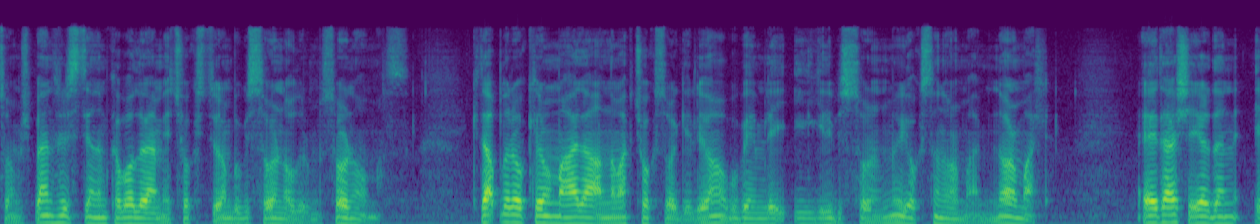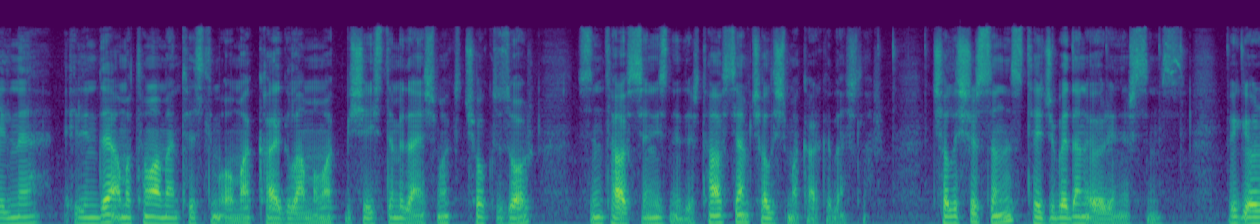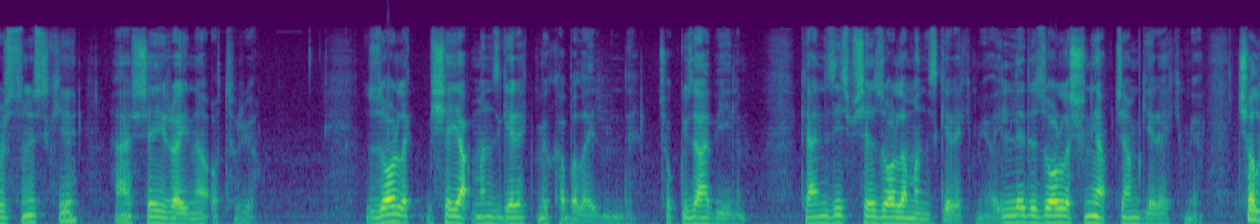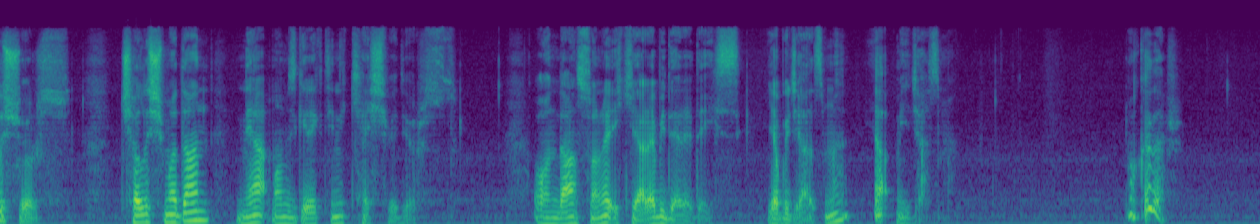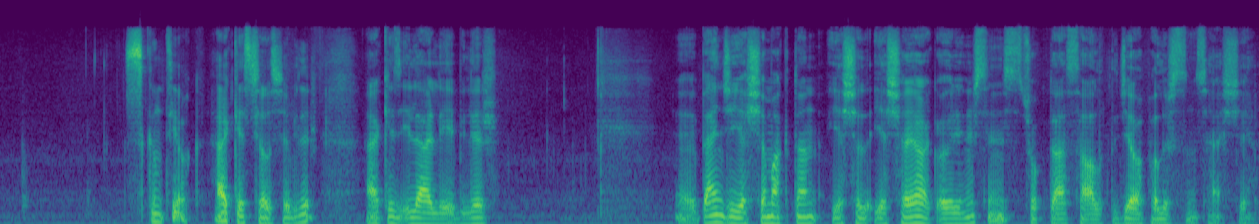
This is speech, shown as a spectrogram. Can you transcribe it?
sormuş. Ben Hristiyanım, Kabala öğrenmeyi çok istiyorum. Bu bir sorun olur mu? Sorun olmaz. Kitapları okuyorum ama hala anlamak çok zor geliyor. Bu benimle ilgili bir sorun mu yoksa normal mi? Normal. Evet her şey yaradanın eline elinde ama tamamen teslim olmak, kaygılanmamak, bir şey istemeden yaşamak çok zor. Sizin tavsiyeniz nedir? Tavsiyem çalışmak arkadaşlar. Çalışırsanız tecrübeden öğrenirsiniz. Ve görürsünüz ki her şey rayına oturuyor. Zorla bir şey yapmanız gerekmiyor Kabala ilminde. Çok güzel bir ilim. Kendinizi hiçbir şey zorlamanız gerekmiyor. İlle de zorla şunu yapacağım gerekmiyor. Çalışıyoruz. Çalışmadan ne yapmamız gerektiğini keşfediyoruz. Ondan sonra iki ara bir deredeyiz. Yapacağız mı, yapmayacağız mı? O kadar. Sıkıntı yok. Herkes çalışabilir. Herkes ilerleyebilir. Ee, Bence yaşamaktan, yaşa- yaşayarak öğrenirseniz çok daha sağlıklı cevap alırsınız her şeye.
